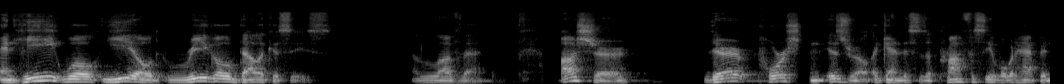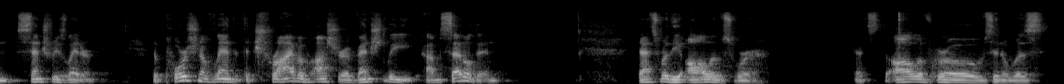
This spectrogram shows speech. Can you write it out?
and he will yield regal delicacies. I love that. Asher, their portion, Israel, again, this is a prophecy of what would happen centuries later. The portion of land that the tribe of Asher eventually um, settled in, that's where the olives were. That's the olive groves, and it was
